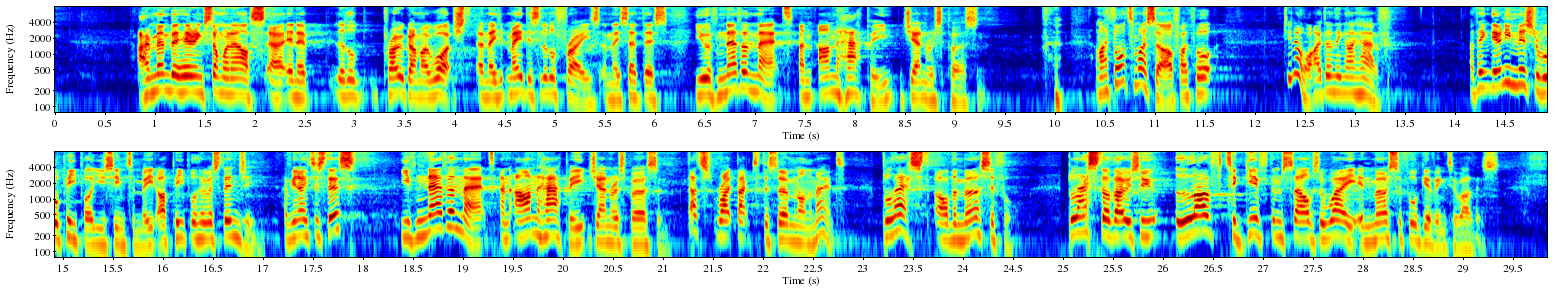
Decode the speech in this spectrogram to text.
I remember hearing someone else uh, in a little program I watched, and they made this little phrase, and they said this You have never met an unhappy, generous person. and I thought to myself, I thought, Do you know what? I don't think I have. I think the only miserable people you seem to meet are people who are stingy. Have you noticed this? You've never met an unhappy, generous person. That's right back to the Sermon on the Mount. Blessed are the merciful. Blessed are those who love to give themselves away in merciful giving to others.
